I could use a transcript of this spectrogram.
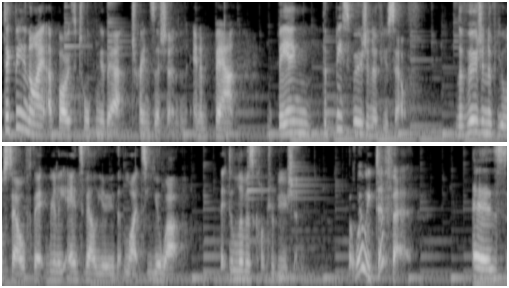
Digby and I are both talking about transition and about being the best version of yourself. The version of yourself that really adds value, that lights you up, that delivers contribution. But where we differ is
